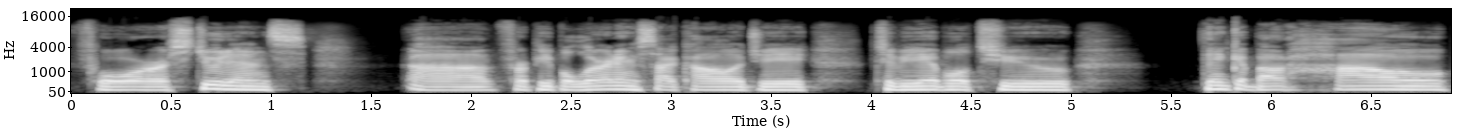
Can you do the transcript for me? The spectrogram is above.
for students, uh, for people learning psychology to be able to think about how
